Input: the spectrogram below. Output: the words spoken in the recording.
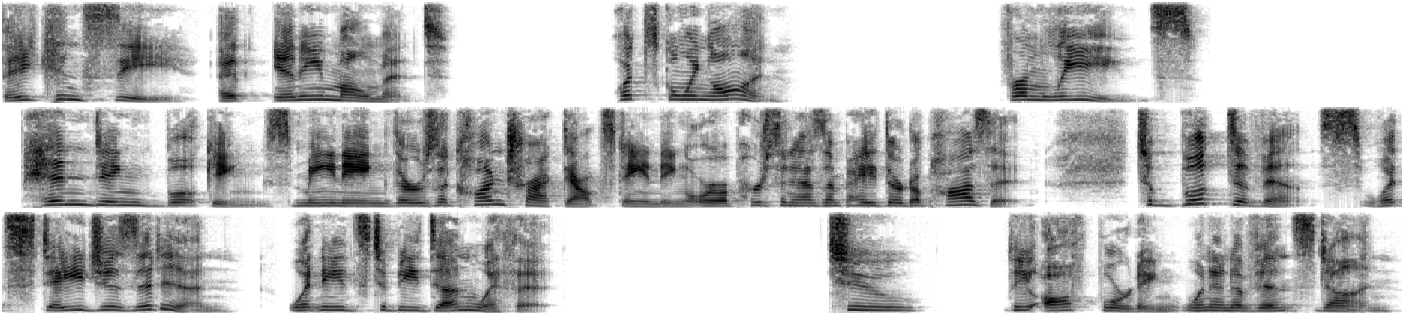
they can see at any moment what's going on from leads pending bookings, meaning there's a contract outstanding or a person hasn't paid their deposit, to booked events. What stage is it in? What needs to be done with it? To the offboarding when an event's done.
